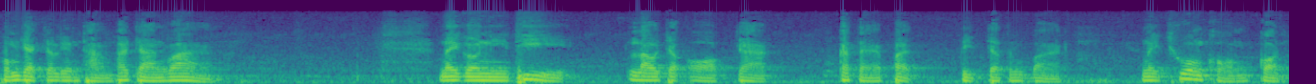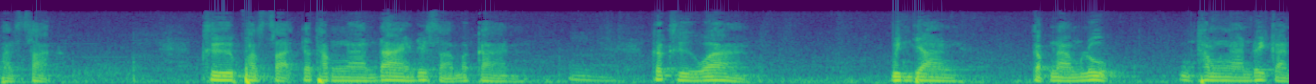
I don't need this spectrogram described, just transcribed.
ผมอยากจะเรียนถามพระอาจารย์ว่า ในกรณีที่เราจะออกจากกระแสปฏิจจตุบาท ในช่วงของก่อนผัสสะคือผัสสะจะทำงานได้ด้วยสามอาการ ก็คือว่าวิญญาณกับนามรูปทำงานด้วยกัน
